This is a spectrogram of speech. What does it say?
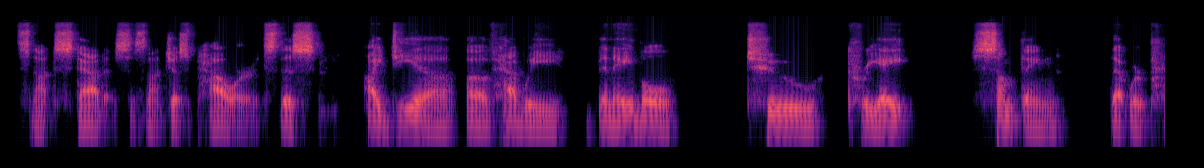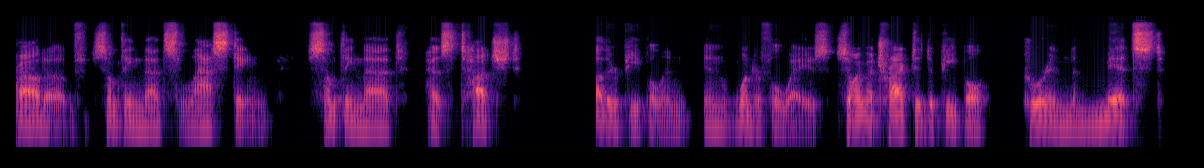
it's not status, it's not just power. It's this idea of have we been able to create something that we're proud of, something that's lasting, something that has touched other people in, in wonderful ways. So I'm attracted to people who are in the midst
